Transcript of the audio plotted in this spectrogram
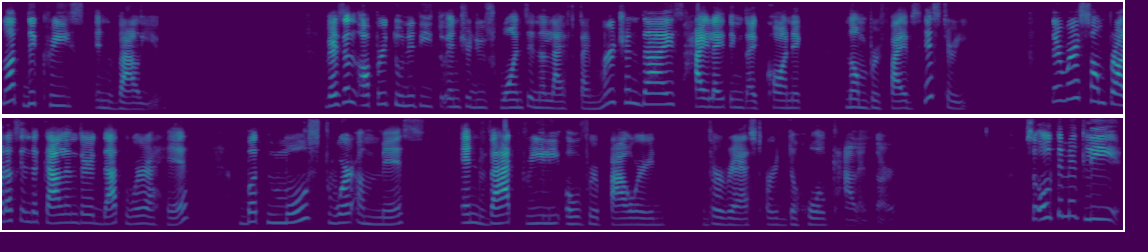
not decrease, in value. There's an opportunity to introduce once in a lifetime merchandise, highlighting the iconic number five's history. There were some products in the calendar that were a hit, but most were a miss, and that really overpowered the rest or the whole calendar. So ultimately,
